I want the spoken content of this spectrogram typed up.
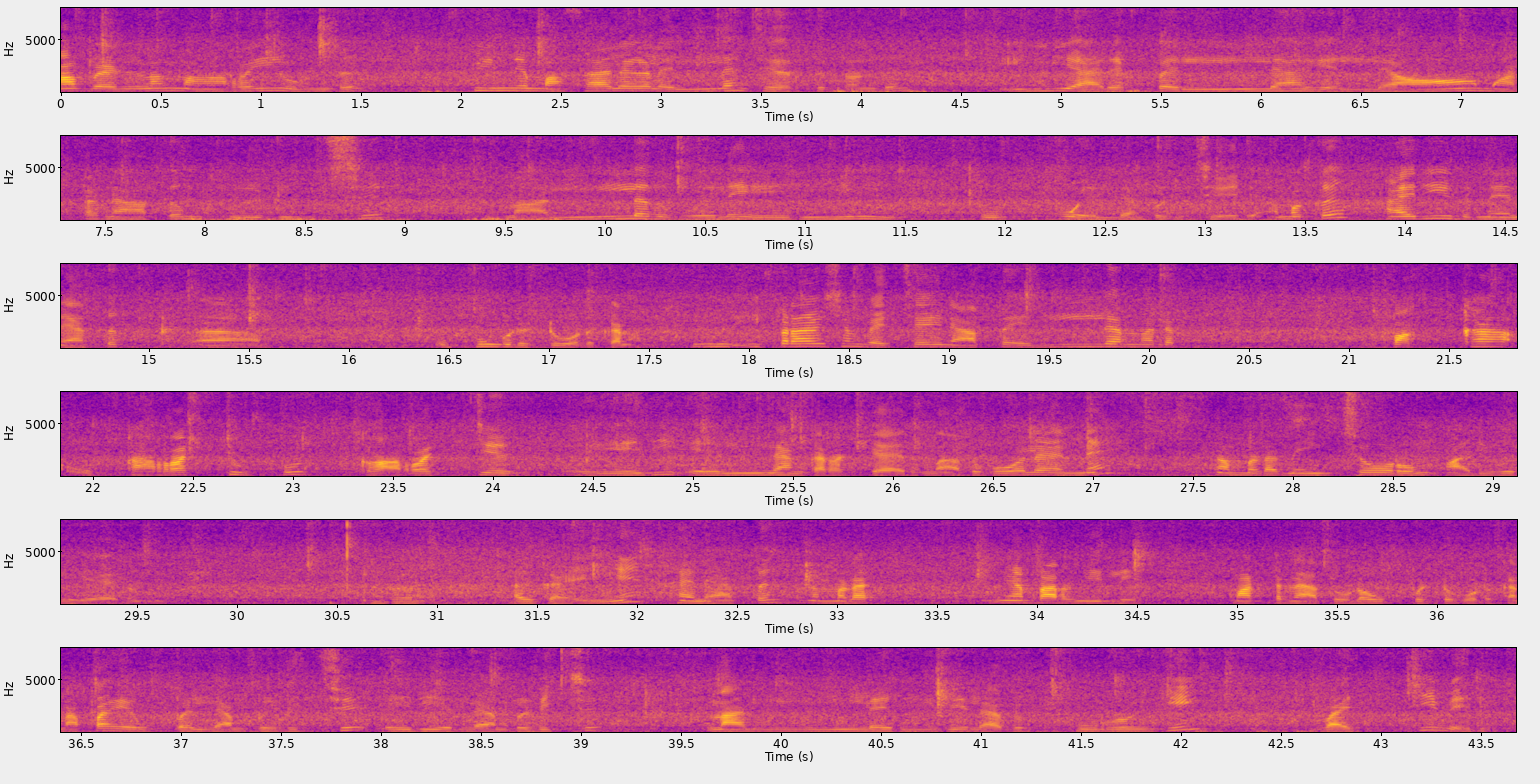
ആ വെള്ളം നിറയുണ്ട്. പിന്നെ മസാലകളെല്ലാം ചേർത്തിട്ടുണ്ട്. ഈ അരപ്പെല്ലാം എല്ലാ മട്ടനകത്തും പിടിച്ച് നല്ലതുപോലെ എരിയും ഉപ്പും എല്ലാം പിടിച്ച് വരും നമുക്ക് അരി ഇടുന്നതിനകത്ത് ഉപ്പും കൂടി ഇട്ട് കൊടുക്കണം. ഇപ്രാവശ്യം വെച്ചതിനകത്ത് എല്ലാം നല്ല പക്ക കറക്റ്റ് ഉപ്പ് കറക്റ്റ് എരി എല്ലാം കറക്റ്റായിരുന്നു അതുപോലെ തന്നെ നമ്മുടെ നെയ്ച്ചോറും അടിപൊളിയായിരുന്നു. അപ്പോൾ അത് കഴിഞ്ഞ് അതിനകത്ത് നമ്മുടെ ഞാൻ പറഞ്ഞില്ലേ മട്ടനകത്തൂടെ ഉപ്പിട്ട് കൊടുക്കണം. അപ്പം ഉപ്പെല്ലാം പിടിച്ച് എരിയെല്ലാം പിടിച്ച് നല്ല രീതിയിൽ അത് കുറുകി വറ്റി വരും.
